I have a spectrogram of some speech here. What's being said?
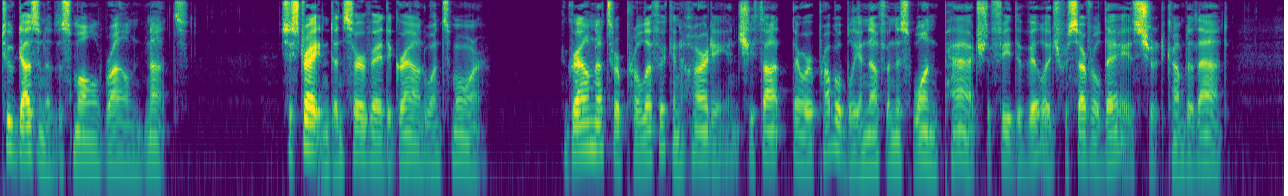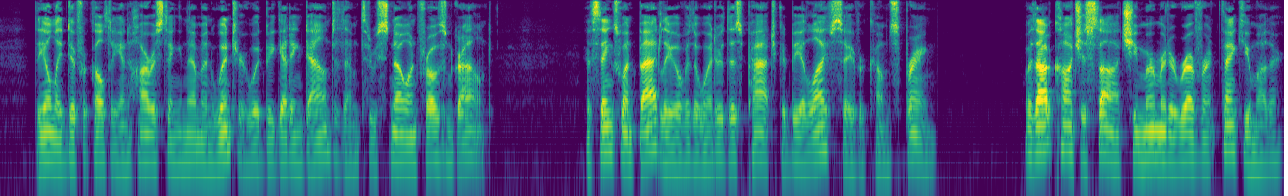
two dozen of the small, round nuts. She straightened and surveyed the ground once more. The ground nuts were prolific and hardy, and she thought there were probably enough in this one patch to feed the village for several days, should it come to that. The only difficulty in harvesting them in winter would be getting down to them through snow and frozen ground. If things went badly over the winter, this patch could be a lifesaver come spring. Without conscious thought, she murmured a reverent thank you, mother,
